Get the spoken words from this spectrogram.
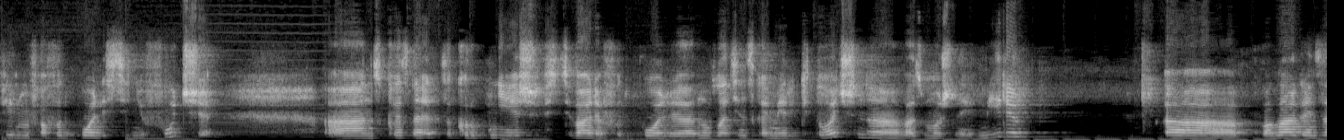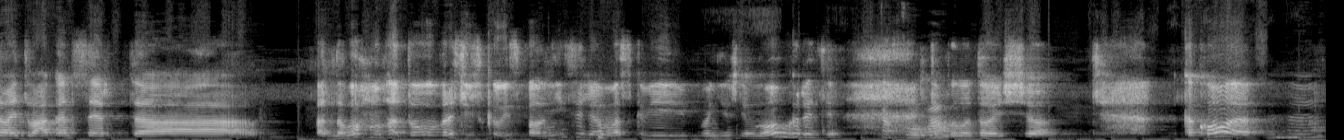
фильмов о футболе Синефучи. Э, насколько я знаю, это крупнейший фестиваль о футболе ну, в Латинской Америке точно, возможно, и в мире. Э, помогла организовать два концерта одного молодого бразильского исполнителя в Москве и в Нижнем Новгороде. Какого? Это было то еще. Какого? Угу.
